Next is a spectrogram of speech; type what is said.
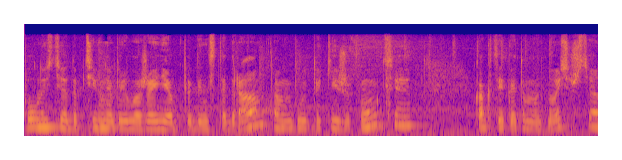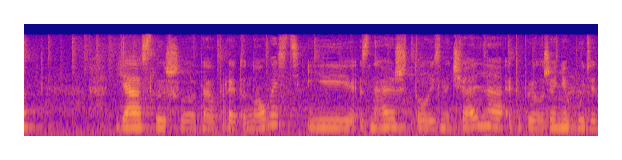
полностью адаптивное приложение под Инстаграм. Там будут такие же функции. Как ты к этому относишься? Я слышала, да, про эту новость и знаю, что изначально это приложение будет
